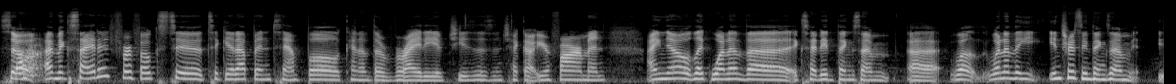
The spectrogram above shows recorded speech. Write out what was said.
so I'm excited for folks to, to get up and sample kind of the variety of cheeses and check out your farm. And I know, like, one of the exciting things I'm, uh, well, one of the interesting things I'm uh,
